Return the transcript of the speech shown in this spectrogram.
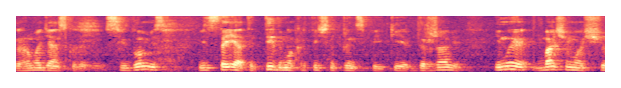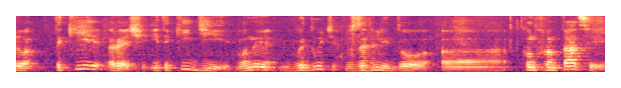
громадянську свідомість, відстояти ті демократичні принципи, які є в державі. І ми бачимо, що такі речі і такі дії вони ведуть взагалі до е, конфронтації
